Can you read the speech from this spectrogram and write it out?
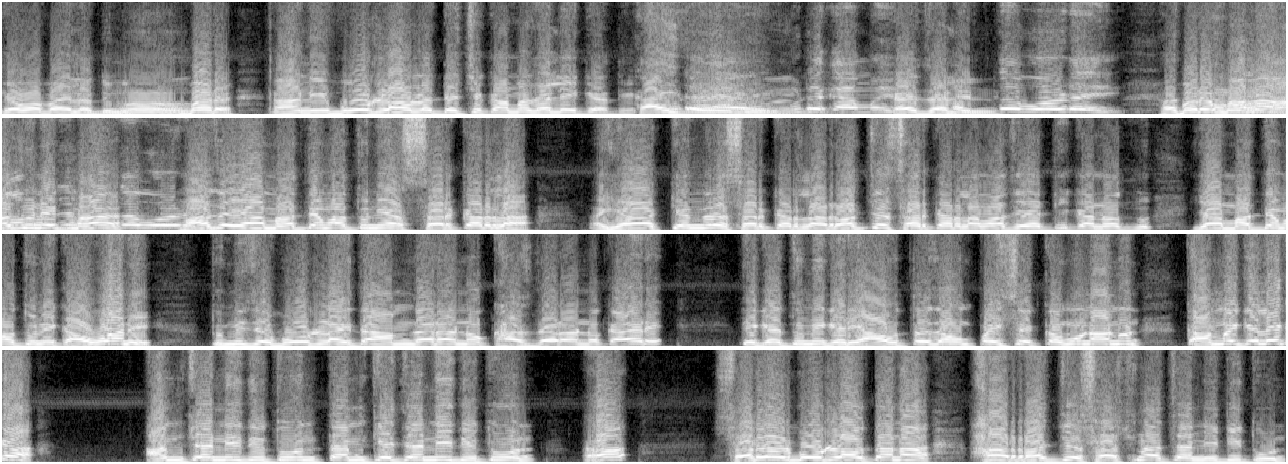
तेव्हा पाहिला तुम्ही. बरं. आणि बोर्ड लावला त्याचे कामं झाले का ते? काहीच नाही. कुठे काम आहे काय झालेलं फक्त बोर्ड आहे. बरं मला अजून एक मा-. माझं या माध्यमातून या सरकारला या केंद्र सरकारला राज्य सरकारला माझं या ठिकाणातून या माध्यमातून एक आव्हान आहे. तुम्ही जे बोर्ड लावता आमदारांनो खासदारांनो काय रे? ते काय तुम्ही घरी आवत जाऊन पैसे कमवून आणून कामं केले का? आमच्या निधीतून तमकेच्या निधीतून हा? सरळ बोर्ड लावताना हा राज्य शासनाच्या निधीतून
